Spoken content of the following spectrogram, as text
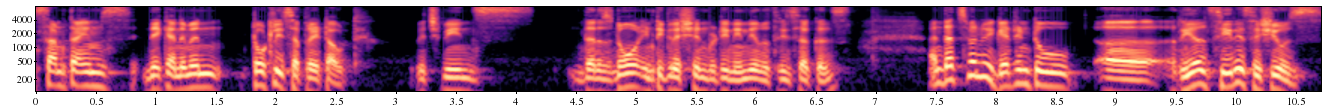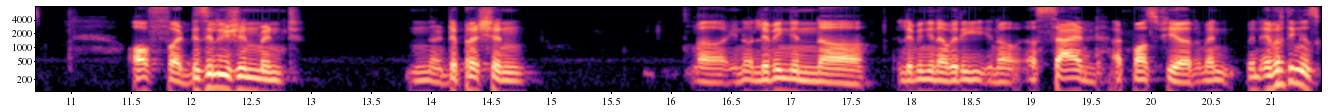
sometimes they can even totally separate out which means there is no integration between any of the three circles. And that's when we get into uh, real serious issues of uh, disillusionment depression uh, you know living in uh, living in a very you know a sad atmosphere when when everything is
